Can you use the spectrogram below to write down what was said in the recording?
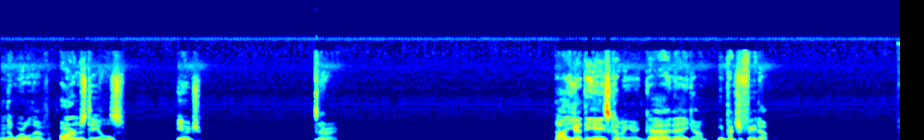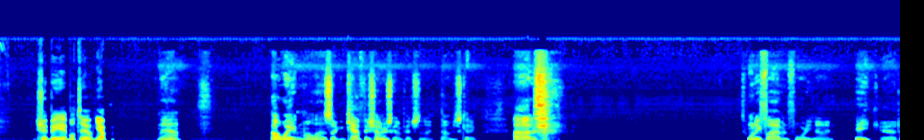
in the world of arms deals huge. All right. Oh you got the a's coming in. Good. There you go. You can put your feet up. Should be able to. Yep. yeah. Oh wait. Hold on a second. Catfish hunter's going to pitch tonight. No i'm just kidding uh 25 and 49 be good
